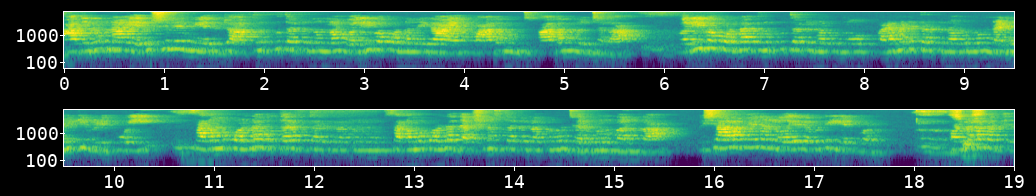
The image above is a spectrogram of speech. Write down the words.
ఆ దినమున ఎరుషలేము ఎదుట తూర్పు తట్టునున్న ఒలీవ కొండ మీద ఆయన పాదం పాదములుంచగా ఒలీవ కొండ తూర్పు తట్టునకును పడమటి తట్టునకును నడిమికి విడిపోయి సగము కొండ ఉత్తరపు తట్టునకును సగము కొండ దక్షిణపు తట్టునకును జరుగును కనుక విశాలమైన లోయ ఒకటి ఏర్పడు. కొండల మధ్య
